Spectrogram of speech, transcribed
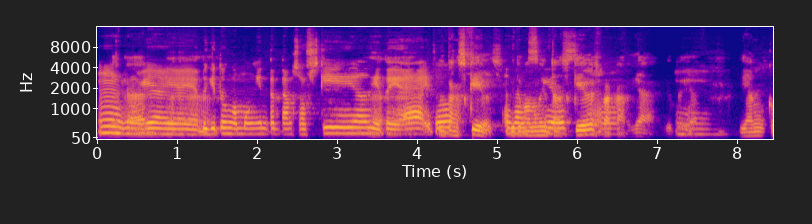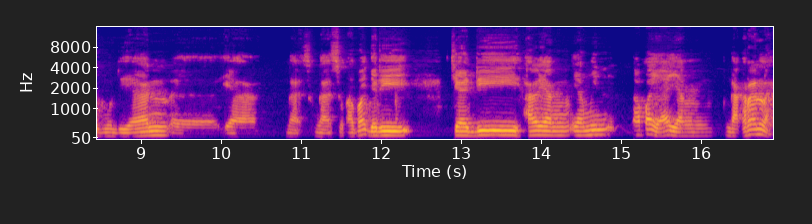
Hmm, Ya kan? iya iya iya. Nah. Begitu ngomongin tentang soft skill gitu ya, itu tentang skills. Tentang ngomongin tentang skills, skills oh. prakarya gitu ya. Hmm. yang kemudian eh, ya nggak nggak apa jadi jadi hal yang yang min apa ya yang nggak keren lah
